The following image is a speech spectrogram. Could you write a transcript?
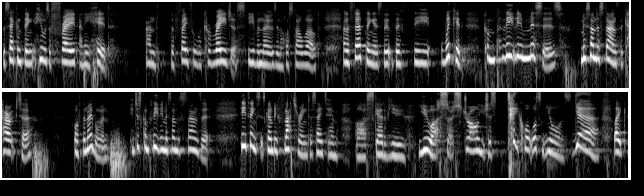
The second thing, he was afraid and he hid. And the faithful were courageous, even though it was in a hostile world. And the third thing is the, the, the wicked completely misses, misunderstands the character of the nobleman. He just completely misunderstands it. He thinks it's going to be flattering to say to him, Oh, I'm scared of you. You are so strong. You just take what wasn't yours. Yeah. Like,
